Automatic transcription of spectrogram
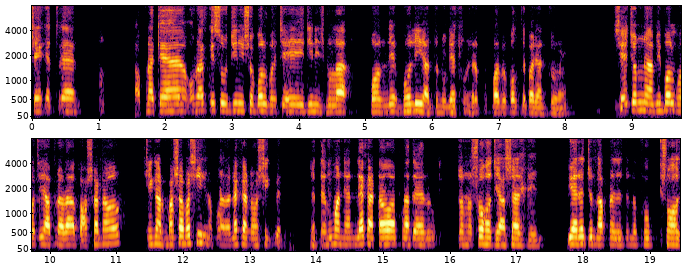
সেই ক্ষেত্রে আপনাকে ওরা কিছু জিনিসও বলবে যে, এই জিনিসগুলা বলি আর তুমি দেখো এরকম ভাবে বলতে পারে আর কি ওরা। সেই জন্য আমি বলব যে আপনারা ভাষাটাও শেখার পাশাপাশি আপনারা লেখাটাও শিখবেন। যাতে রোমানিয়ান লেখাটাও আপনাদের জন্য সহজে আসে আসবে বিয়ারের জন্য আপনাদের জন্য খুব সহজ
